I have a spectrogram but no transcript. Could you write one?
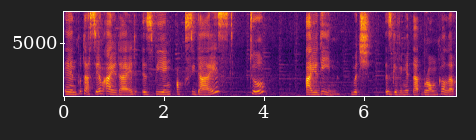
in potassium iodide is being oxidized to iodine, which is giving it that brown color.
